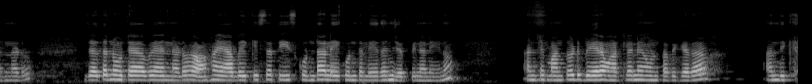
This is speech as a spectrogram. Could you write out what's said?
అన్నాడు. జత నూట యాభై అన్నాడు. ఆహా యాభైకి ఇస్తా తీసుకుంటా లేకుంటా లేదని చెప్పిన నేను. అంటే మనతోటి బేరం అట్లనే ఉంటుంది కదా. అందుకే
